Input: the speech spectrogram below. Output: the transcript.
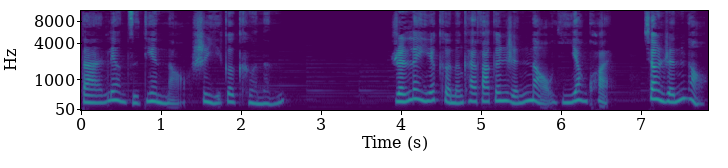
但量子电脑是一个可能。人类也可能开发跟人脑一样快、像人脑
